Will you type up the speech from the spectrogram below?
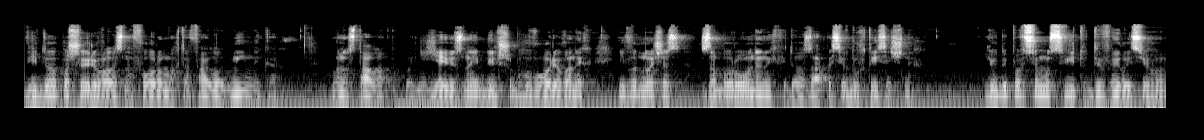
Відео поширювалось на форумах та файлообмінниках. Воно стало однією з найбільш обговорюваних і водночас заборонених відеозаписів 2000-х. Люди по всьому світу дивились його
